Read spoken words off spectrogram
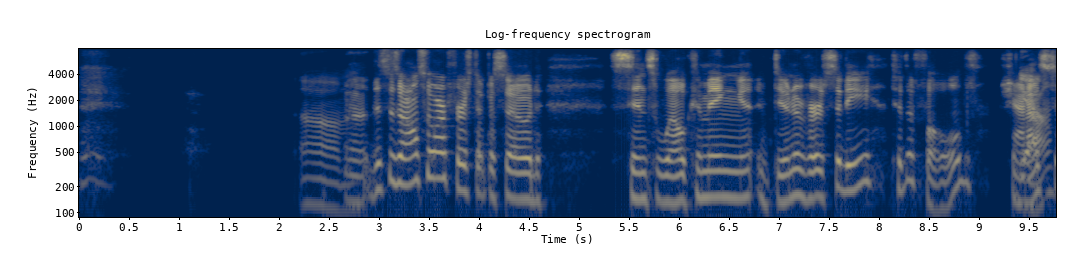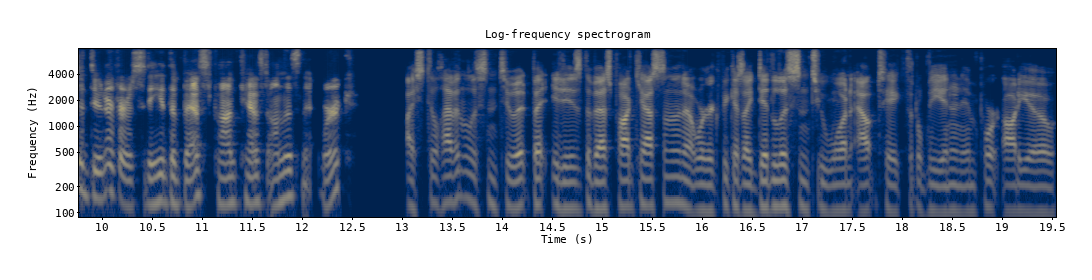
Um, Uh, this is also our first episode since welcoming Duniversity to the fold. Shout Yeah. outs to Duniversity, the best podcast on this network. I still haven't listened to it, but it is the best podcast on the network because I did listen to one outtake that'll be in an import audio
